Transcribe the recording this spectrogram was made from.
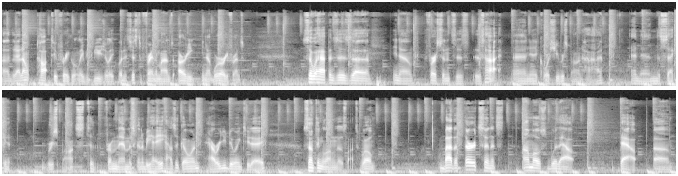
uh, that I don't talk to frequently, usually, but it's just a friend of mine's already, you know, we're already friends. So what happens is, uh, you know, first sentence is, is hi, and of course you respond hi, and then the second response to from them is going to be, hey, how's it going? How are you doing today? Something along those lines. Well, by the third sentence, almost without doubt, um,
